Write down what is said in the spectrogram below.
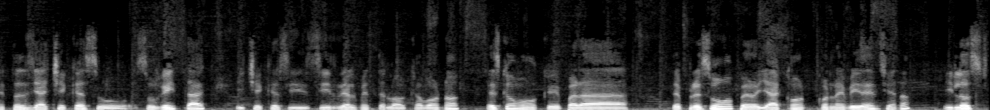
Entonces ya checa su, su game tag y checa si, si realmente lo acabó o no. Es como que para, te presumo, pero ya con, con la evidencia, ¿no? Y los,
